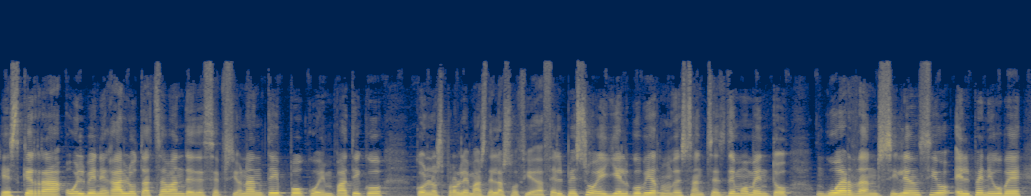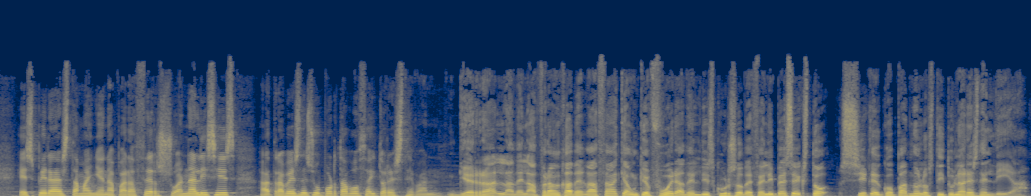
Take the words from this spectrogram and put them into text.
Esquerra o el BNG lo tachaban de decepcionante, poco empático con los problemas de la sociedad. El PSOE y el gobierno de Sánchez de momento guardan silencio. El PNV espera esta mañana para hacer su análisis a través de su portavoz Aitor Esteban. Guerra, la de la franja de Gaza, que aunque fuera del discurso de Felipe VI, sigue copando los titulares del día.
